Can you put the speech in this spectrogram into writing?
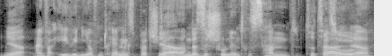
Ja. einfach ewig nie auf dem Trainingsplatz stand. Ja. Und das ist schon interessant. Total, Also ja.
